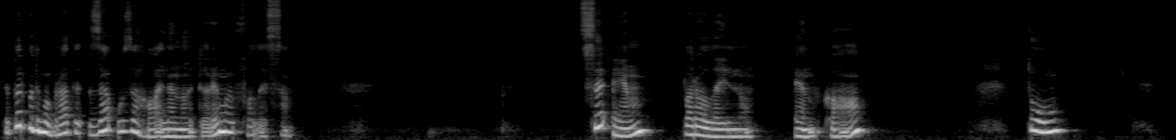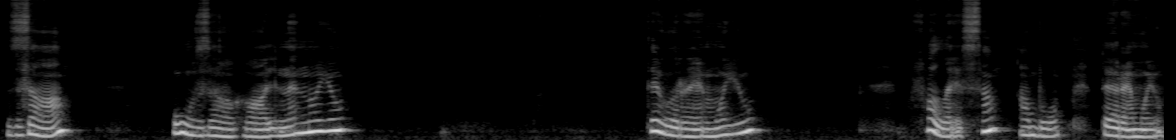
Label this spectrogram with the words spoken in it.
Тепер будемо брати за узагальненою теоремою Фалеса. СМ паралельно НК, то за узагальненою теоремою Фалеса або теоремою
